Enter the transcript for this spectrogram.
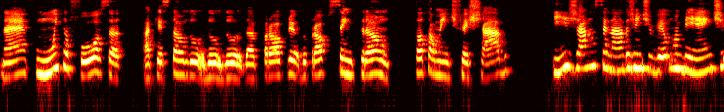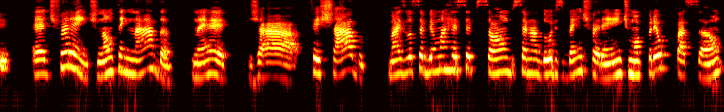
né, com muita força, a questão do, do, do, da própria, do próprio centrão totalmente fechado, e já no Senado a gente vê um ambiente é, diferente, não tem nada, né, já fechado, mas você vê uma recepção dos senadores bem diferente, uma preocupação,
